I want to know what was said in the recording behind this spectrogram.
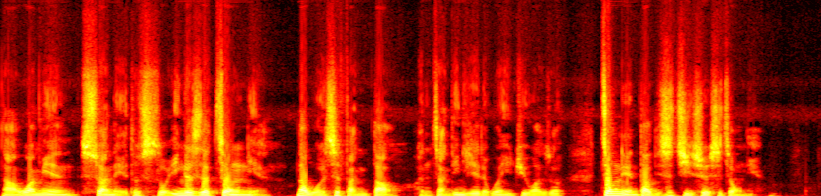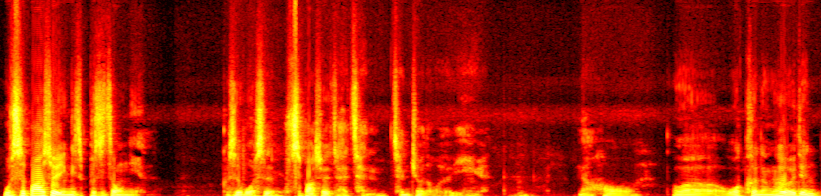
那外面算的也都是说应该是在中年。那我是反倒很斩钉截铁的问一句话，就说中年到底是几岁是中年？五十八岁应该是不是中年？可是我是五十八岁才成成就了我的姻缘，然后。我我可能会有一点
